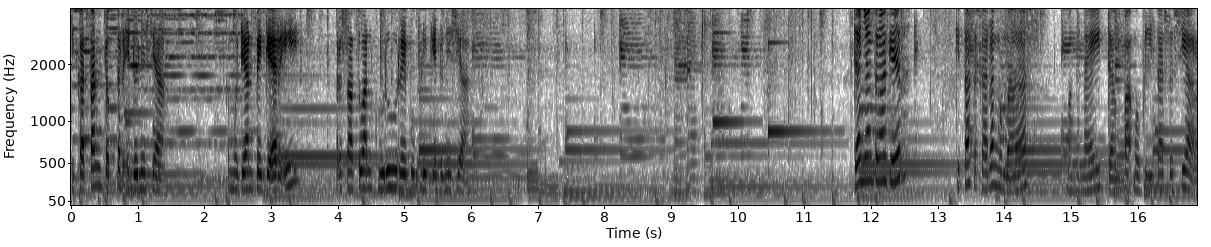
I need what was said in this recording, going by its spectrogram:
Ikatan Dokter Indonesia. Kemudian PGRI, Persatuan Guru Republik Indonesia. Dan yang terakhir, kita sekarang membahas mengenai dampak mobilitas sosial.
